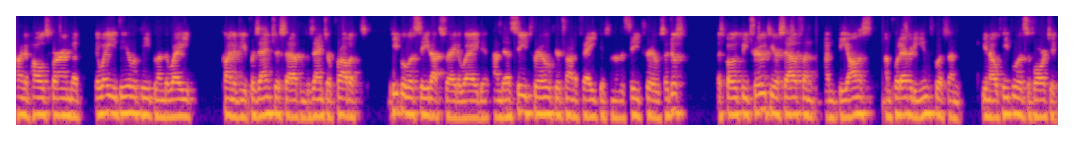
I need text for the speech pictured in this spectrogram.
kind of holds firm that the way you deal with people and the way kind of you present yourself and present your product, people will see that straight away and they'll see through if you're trying to fake it and they'll see through. So just I suppose be true to yourself and, and be honest and put everything into it and you know people will support you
